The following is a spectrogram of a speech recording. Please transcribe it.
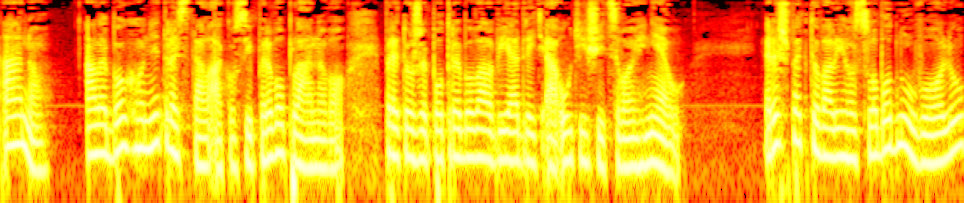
Áno, ale Boh ho netrestal ako si prvoplánovo, pretože potreboval vyjadriť a utišiť svoj hnev. Rešpektoval jeho slobodnú vôľu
